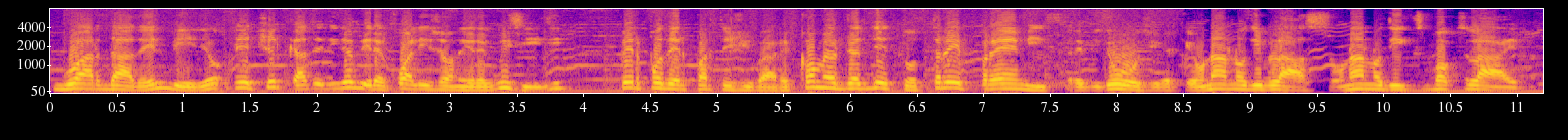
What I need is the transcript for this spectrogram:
guardate il video e cercate di capire quali sono i requisiti per poter partecipare. Come ho già detto tre premi strepitosi perché un anno di plus un anno di xbox live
